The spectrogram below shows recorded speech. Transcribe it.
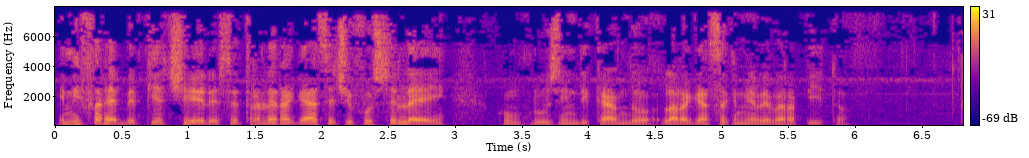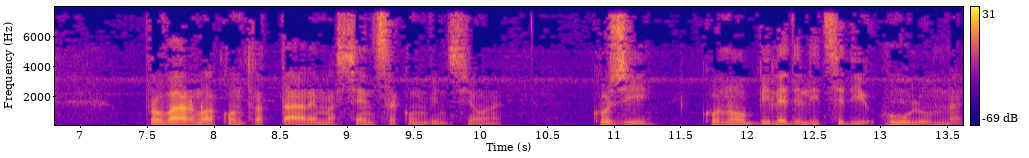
e mi farebbe piacere se tra le ragazze ci fosse lei, conclusi indicando la ragazza che mi aveva rapito. Provarono a contrattare, ma senza convinzione. Così conobbi le delizie di Hulun,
